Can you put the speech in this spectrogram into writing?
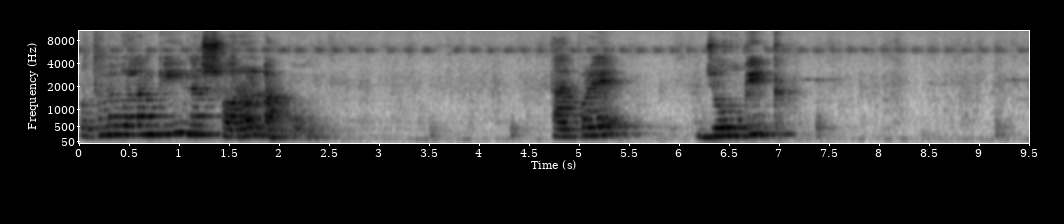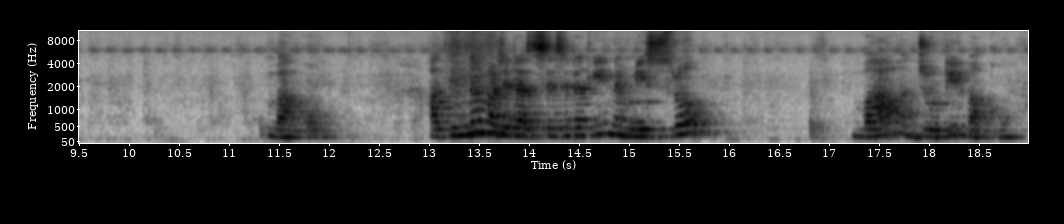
প্রথমে বললাম কি? না, সরল বাক্য। তারপরে যৌগিক বাক্য। আর তিন নম্বর যেটা আসছে, সেটা কি? না, মিশ্র বা জটিল বাক্য।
